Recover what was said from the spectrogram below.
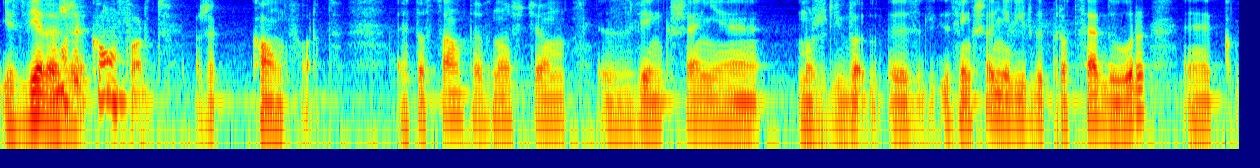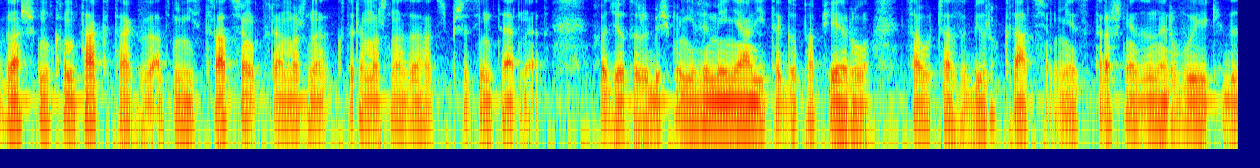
jest wiele to może że, komfort. Że komfort. E, to z całą pewnością zwiększenie możliwe, zwiększenie liczby procedur e, w naszych kontaktach z administracją, które można, które można załatwić przez internet. Chodzi o to, żebyśmy nie wymieniali tego papieru cały czas z biurokracją. Mnie strasznie denerwuje, kiedy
